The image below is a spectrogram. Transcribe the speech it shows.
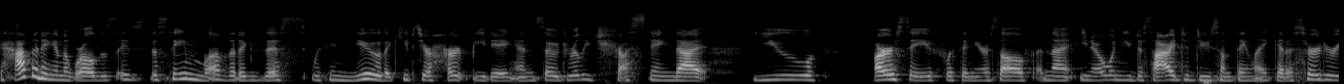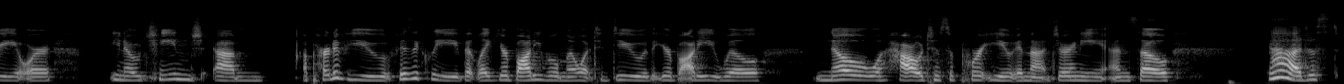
happening in the world is, is the same love that exists within you that keeps your heart beating. And so really trusting that you are safe within yourself and that you know when you decide to do something like get a surgery or you know change um, a part of you physically that like your body will know what to do that your body will know how to support you in that journey. And so yeah, just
